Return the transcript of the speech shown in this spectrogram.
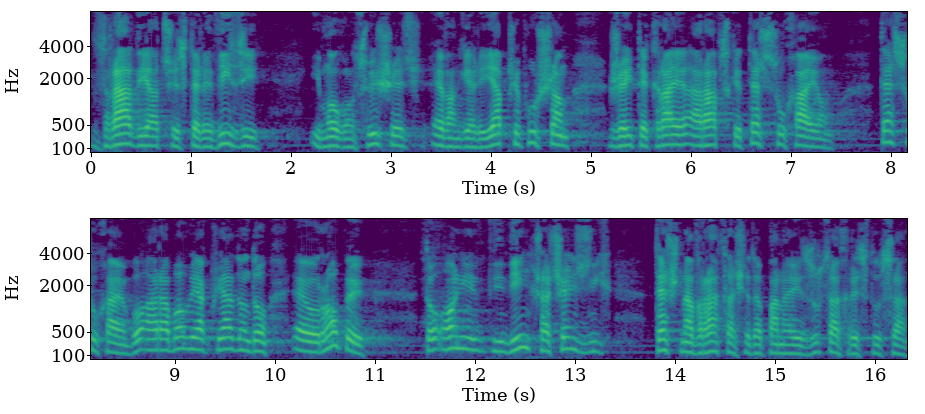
z, radia czy z telewizji i mogą słyszeć Ewangelię. Ja przypuszczam, że i te kraje arabskie też słuchają, też słuchają, bo Arabowie jak przyjadą do Europy, to oni, większa część z nich też nawraca się do Pana Jezusa Chrystusa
